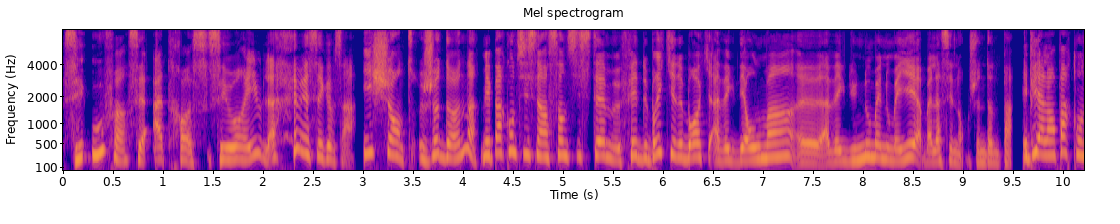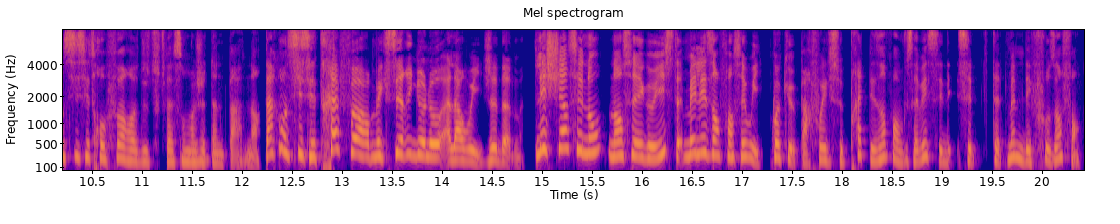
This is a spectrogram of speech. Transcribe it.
C'est ouf, hein, c'est atroce, c'est horrible, mais c'est comme ça. Ils chantent, je donne. Mais par contre, si c'est un sound système fait de briques et de brocs avec des roumains, euh, avec du nouméier, ah bah là c'est non, je ne donne pas. Et puis alors par contre, si c'est trop fort, de toute façon moi je donne pas. Non. Par contre, si c'est très fort mais que c'est rigolo, alors oui, je donne. Les chiens c'est non, non c'est égoïste, mais les enfants c'est oui. Quoique parfois ils se prêtent les enfants, vous savez, c'est peut-être même des faux enfants.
